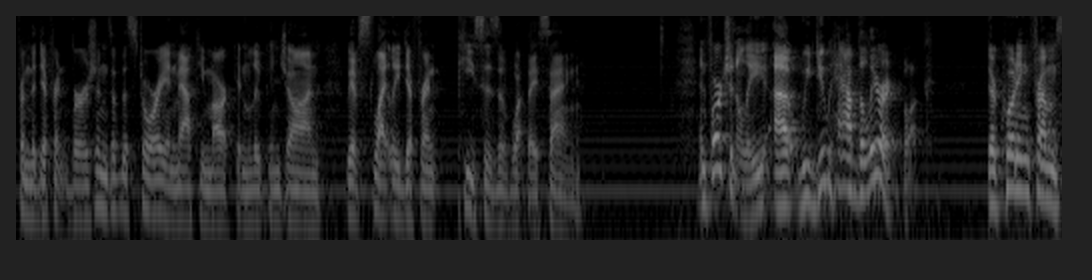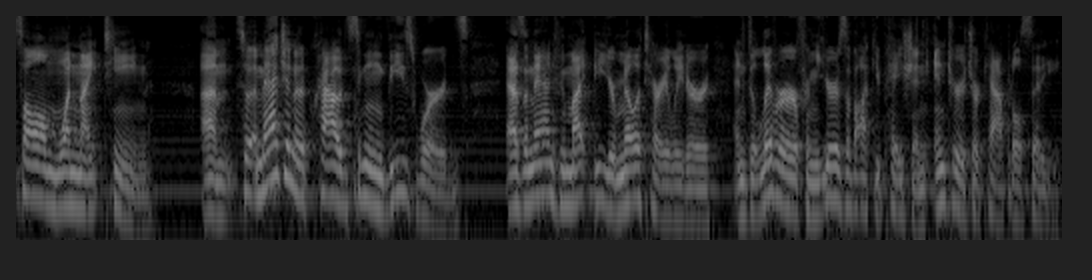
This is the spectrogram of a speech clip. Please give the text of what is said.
from the different versions of the story in Matthew, Mark, and Luke and John. We have slightly different pieces of what they sang. Unfortunately, uh, we do have the lyric book. They're quoting from Psalm 119. Um, so imagine a crowd singing these words as a man who might be your military leader and deliverer from years of occupation enters your capital city.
